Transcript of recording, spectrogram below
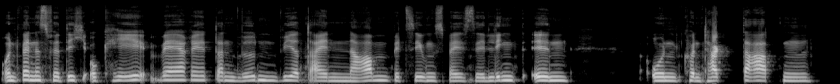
Und wenn es für dich okay wäre, dann würden wir deinen Namen beziehungsweise LinkedIn und Kontaktdaten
